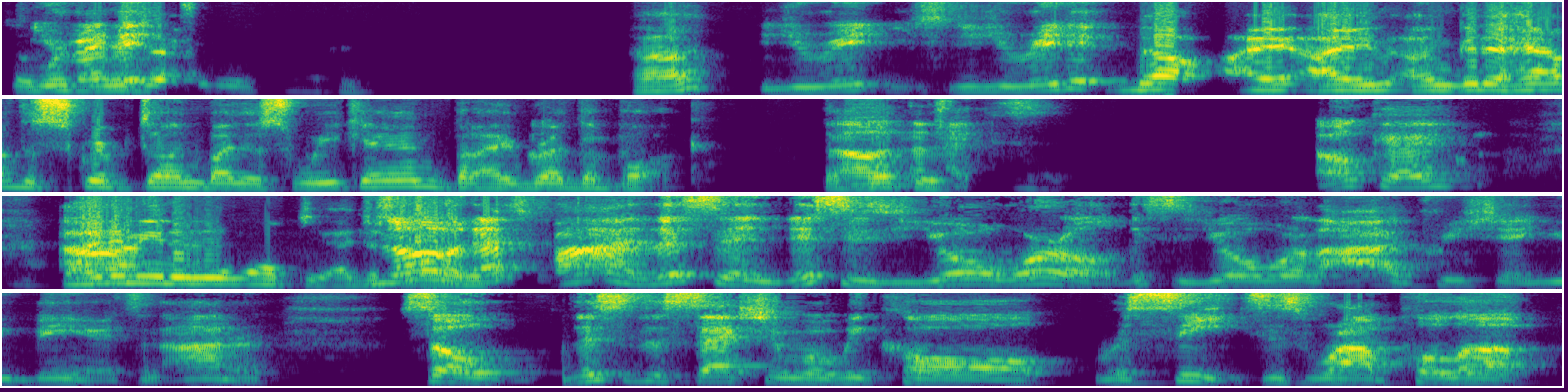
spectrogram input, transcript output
so You we're, read it? Huh? Did you read? Did you read it? No, I, I I'm going to have the script done by this weekend, but I read the book. The Oh, book nice. Okay. I didn't mean to interrupt you. I just no, to- that's fine. Listen, this is your world. This is your world. I appreciate you being here. It's an honor. So this is the section where we call receipts. This is where I pull up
